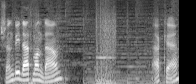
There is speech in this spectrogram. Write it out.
shouldn't be that one down. Okay.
